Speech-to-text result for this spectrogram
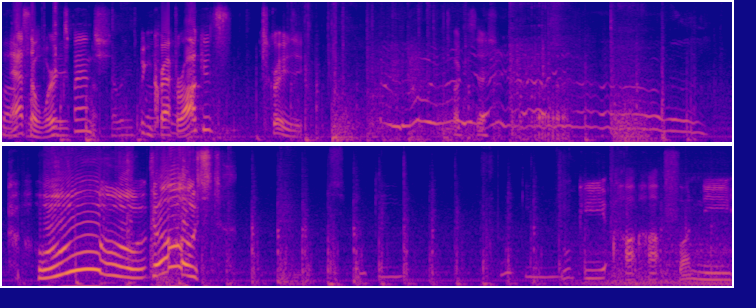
That's the workbench? We can craft rockets? It's crazy. Fuck is that? Ooh, ghost! Hot, hot, funny.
